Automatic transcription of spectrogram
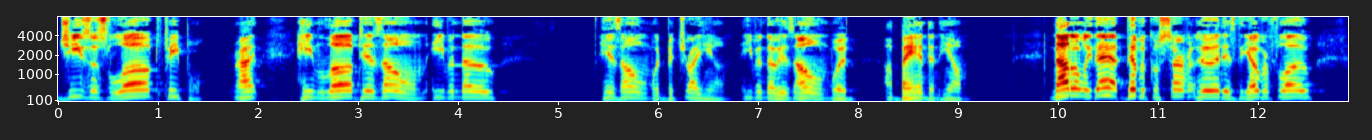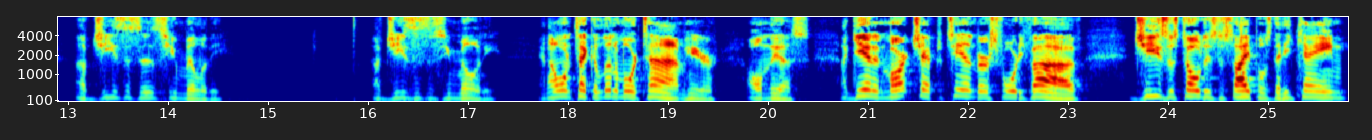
Jesus loved people, right? He loved his own, even though his own would betray him, even though his own would abandon him. Not only that, biblical servanthood is the overflow of Jesus' humility. Of Jesus' humility. And I want to take a little more time here on this. Again, in Mark chapter 10, verse 45, Jesus told his disciples that he came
